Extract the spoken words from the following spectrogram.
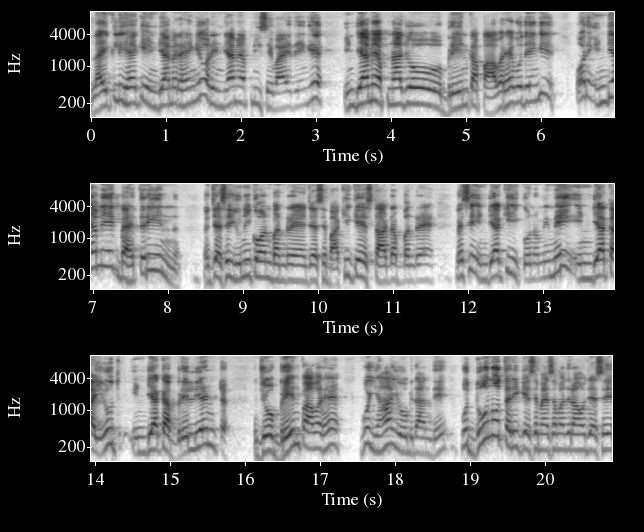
लाइकली है कि इंडिया में रहेंगे और इंडिया में अपनी सेवाएँ देंगे इंडिया में अपना जो ब्रेन का पावर है वो देंगे और इंडिया में एक बेहतरीन जैसे यूनिकॉर्न बन रहे हैं, जैसे बाकी के स्टार्टअप बन रहे हैं, वैसे इंडिया की इकोनॉमी में इंडिया का यूथ इंडिया का ब्रिलियंट जो ब्रेन पावर है, वो यहाँ योगदान दे। वो दोनों तरीके से मैं समझ रहा हूँ, जैसे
